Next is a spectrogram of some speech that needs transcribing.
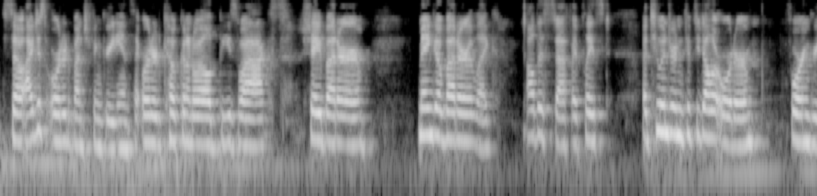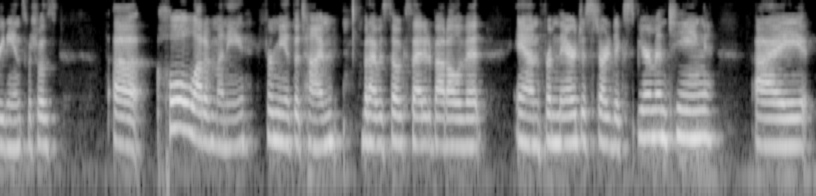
So I just ordered a bunch of ingredients. I ordered coconut oil, beeswax, shea butter, mango butter, like all this stuff. I placed a $250 order for ingredients, which was a whole lot of money for me at the time, but I was so excited about all of it. And from there, just started experimenting. I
